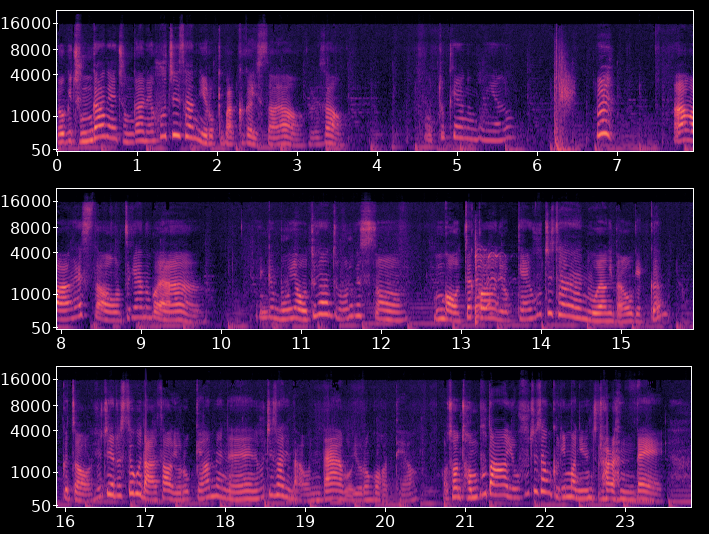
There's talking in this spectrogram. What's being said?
여기 중간에 중간에 후지산이 이렇게 마크가 있어요. 그래서 어떻게 하는? 응! 아 망했어. 어떻게 하는 거야? 이게 뭐야? 어떻게 하는지 모르겠어. 뭔가 어쨌건 이렇게 후지산 모양이 나오게끔 그죠? 휴지를 쓰고 나서 이렇게 하면은 후지산이 나온다 뭐 이런 것 같아요. 어, 전 전부 다 이 후지산 그림만 있는 줄 알았는데 음,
